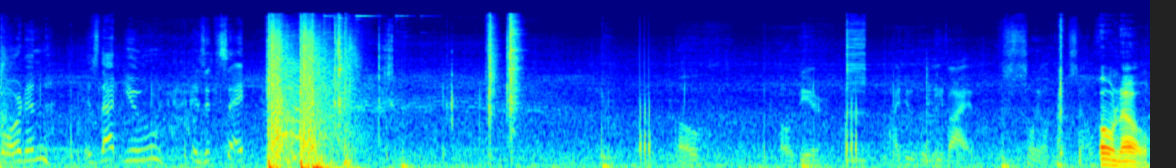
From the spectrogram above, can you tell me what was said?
Gordon, is that you? Is it safe? Oh, oh dear. I do believe I soiled myself. Oh no.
